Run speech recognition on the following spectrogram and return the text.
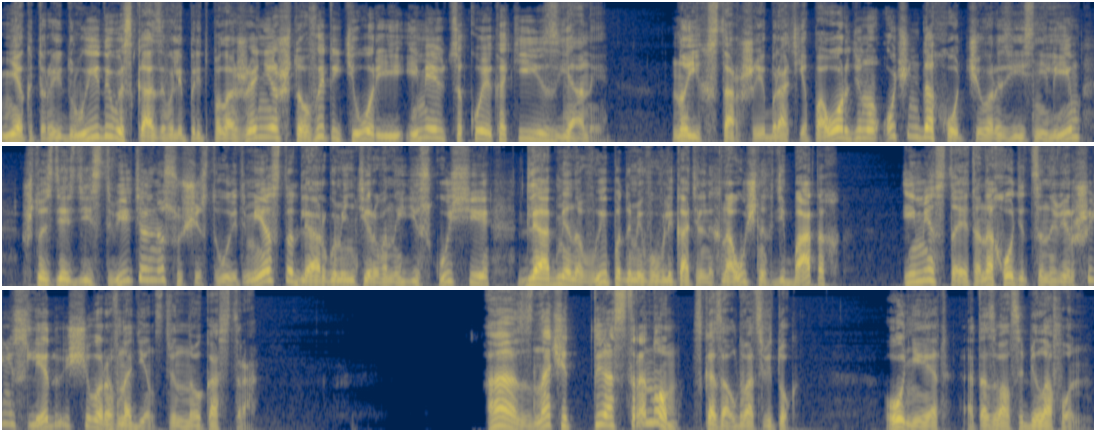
Некоторые друиды высказывали предположение, что в этой теории имеются кое-какие изъяны, но их старшие братья по ордену очень доходчиво разъяснили им, что здесь действительно существует место для аргументированной дискуссии, для обмена выпадами в увлекательных научных дебатах, и место это находится на вершине следующего равноденственного костра. «А, значит, ты астроном», — сказал Два Цветок. «О, нет», — отозвался Белофон.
